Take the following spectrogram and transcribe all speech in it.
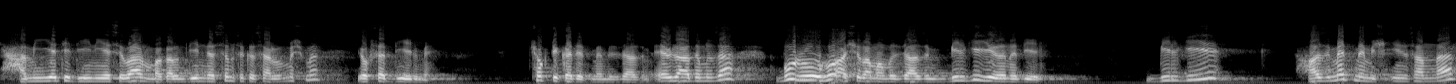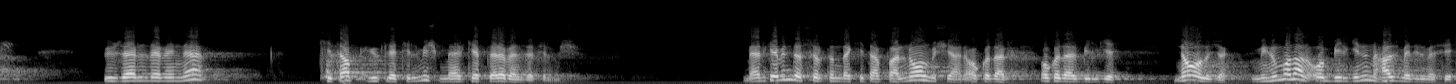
hamiyeti diniyesi var mı bakalım? Dinle sımsıkı sarılmış mı? Yoksa değil mi? Çok dikkat etmemiz lazım. Evladımıza bu ruhu aşılamamız lazım. Bilgi yığını değil. Bilgiyi hazmetmemiş insanlar üzerlerine kitap yükletilmiş merkeplere benzetilmiş. Merkebin de sırtında kitap var. Ne olmuş yani o kadar o kadar bilgi? Ne olacak? Mühim olan o bilginin hazmedilmesi.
